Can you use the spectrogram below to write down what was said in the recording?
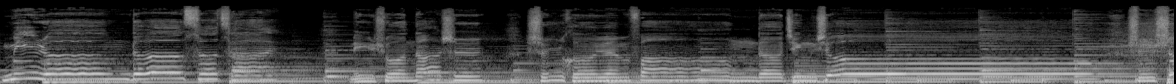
迷人的色彩，你说那是诗和远方的锦绣。是谁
